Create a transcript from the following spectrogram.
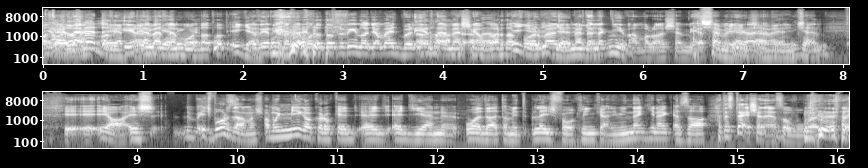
az, értelme. érdem, az Igen, igen. mondatot, Igen. az értelmetlen mondatot az én agyam egyből értelmesé akarta formálni, mert igen. ennek nyilvánvalóan semmi Hát értelme. semmi nincsen. Ja, és, és borzalmas. Amúgy még akarok egy, egy, egy ilyen oldalt, amit le is fogok linkelni mindenkinek, ez a... Hát ez teljesen ezó volt. Hát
